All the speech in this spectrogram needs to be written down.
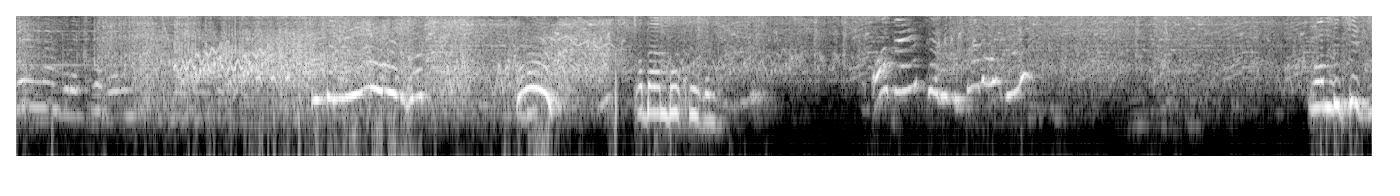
Gelin lan burası da benim. Burada ne yiyorum! Aa, Ben bok oldum. Aa benim sarılıklar oldu. Lan bir tek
